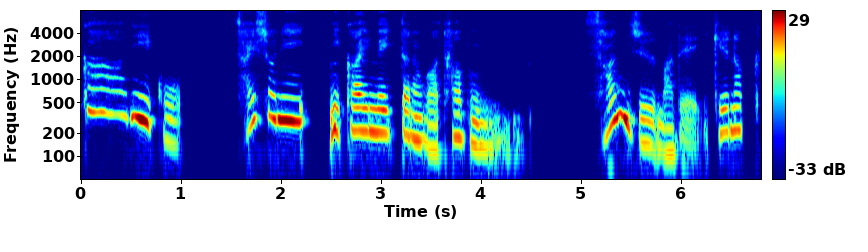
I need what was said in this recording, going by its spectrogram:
カにこう、最初に2回目行ったのが多分30まで行けなく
